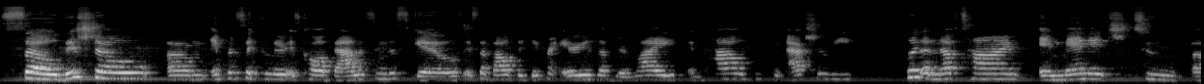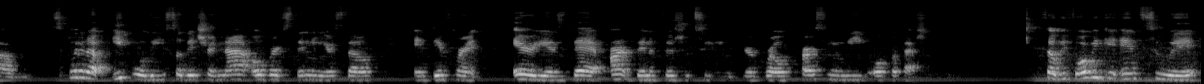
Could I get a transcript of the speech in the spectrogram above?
So this show, um, in particular, is called Balancing the Scales. It's about the different areas of your life and how you can actually put enough time and manage to um, split it up equally so that you're not overextending yourself in different areas that aren't beneficial to you, your growth personally or professionally. So before we get into it,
